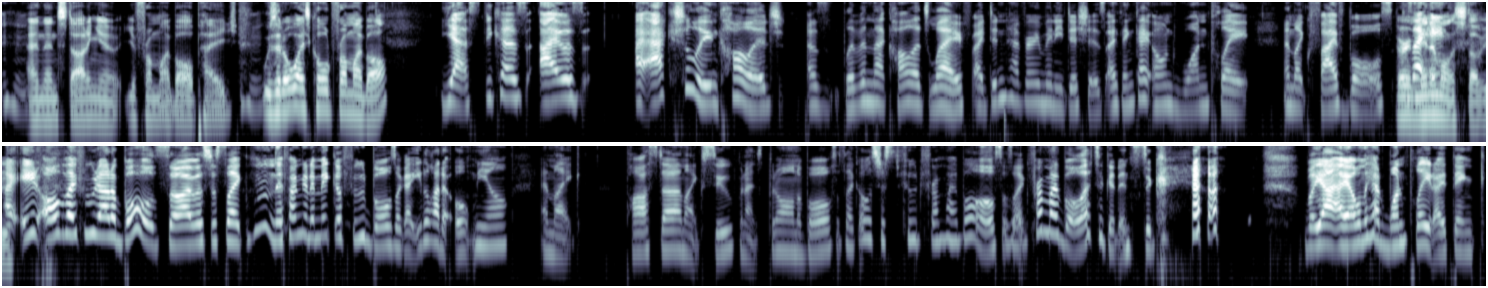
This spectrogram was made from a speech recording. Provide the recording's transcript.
Mhm. and then starting your your from my bowl page? Mhm. Was it always called from my bowl? Yes, because I was, I actually in college, I was living that college life. I didn't have very many dishes. I think I owned one plate, and like five bowls. Very 'Cause I ate- minimalist of you. I ate all my food out of bowls. So I was just like, hmm, if I'm gonna make a food bowl, like I eat a lot of oatmeal and like pasta and like soup and I just put it all in a bowl. So it's like, oh, it's just food from my bowl. So it's like from my bowl, that's a good Instagram. but yeah, I only had one plate, I think,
